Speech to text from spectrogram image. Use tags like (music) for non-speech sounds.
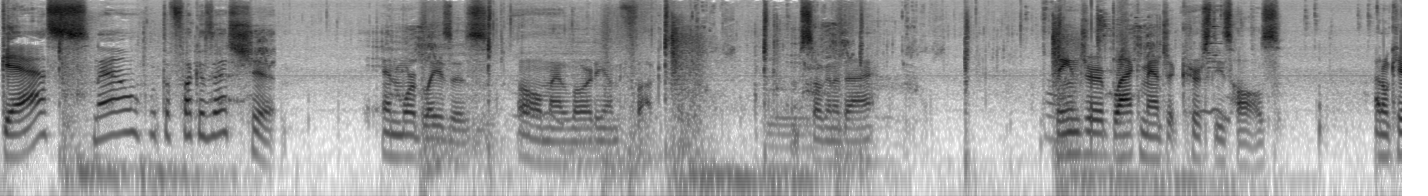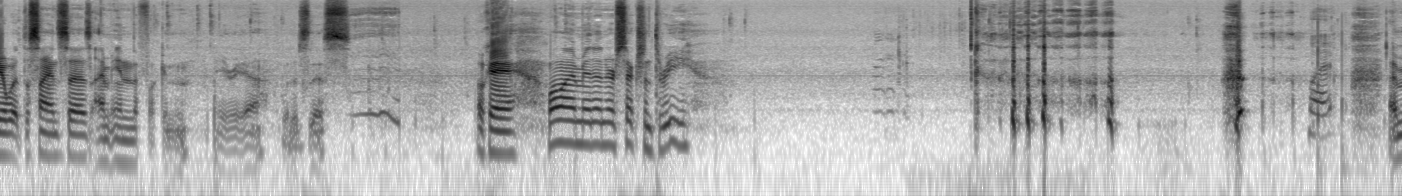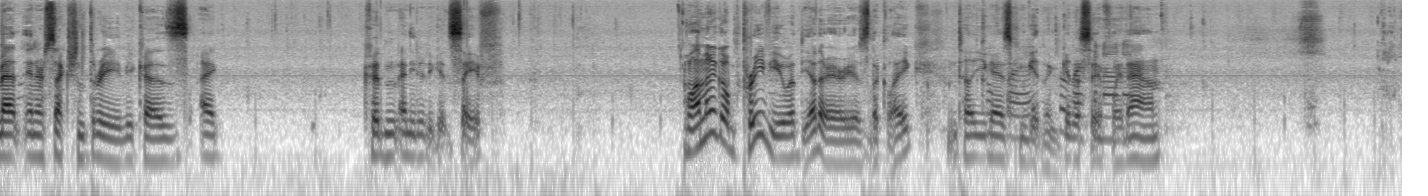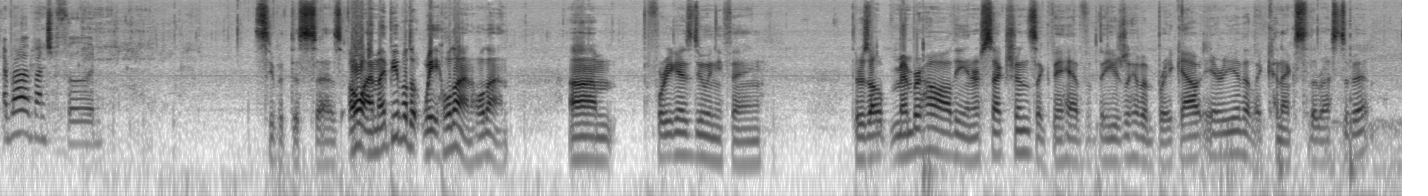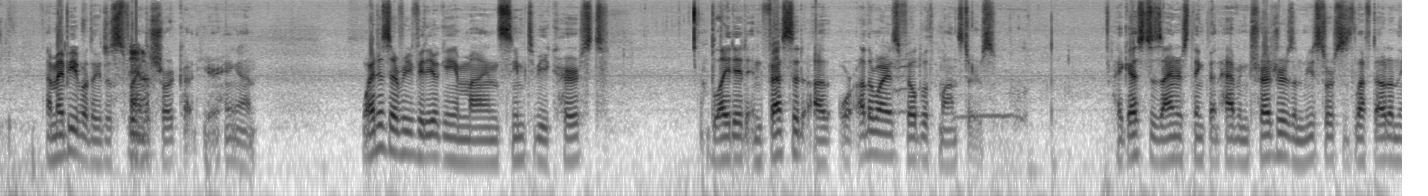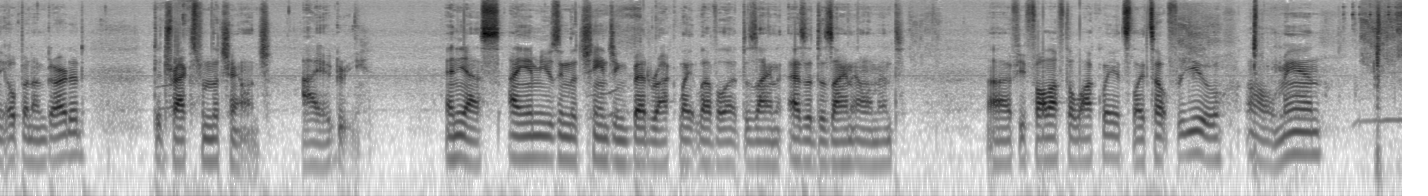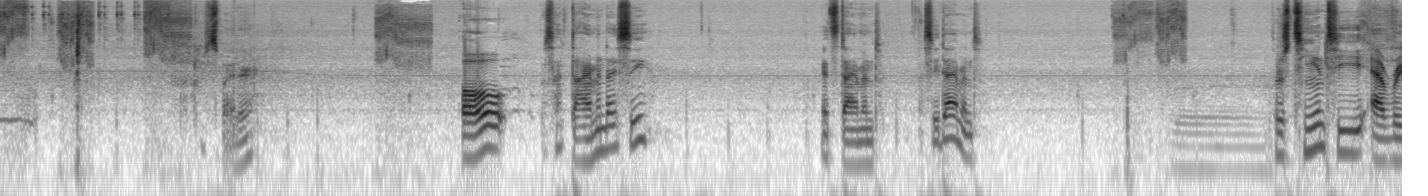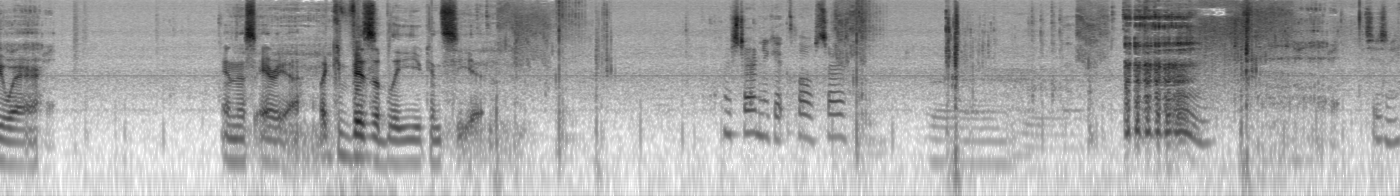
Ghast now? What the fuck is that shit? And more blazes. Oh my lordy, I'm fucked. I'm so gonna die. Danger, black magic, curse these halls. I don't care what the sign says, I'm in the fucking area. What is this? Okay, well I'm at intersection 3. What? I'm at intersection 3 because I couldn't, I needed to get safe. Well, I'm gonna go preview what the other areas look like until you Go guys can it. get We're get a safe way it. down. I brought a bunch of food. Let's see what this says. Oh, I might be able to wait. Hold on, hold on. Um, before you guys do anything, there's all. Remember how all the intersections like they have they usually have a breakout area that like connects to the rest of it. I might be able to just find Yeah. a shortcut here. Hang on. Why does every video game mine seem to be cursed, blighted, infested, uh, or otherwise filled with monsters? I guess designers think that having treasures and resources left out in the open unguarded detracts from the challenge. I agree. And yes, I am using the changing bedrock light level at design as a design element. Uh, if you fall off the walkway, it's lights out for you. Oh man. Fuck spider. Oh, is that diamond I see? It's diamond. I see diamond. There's TNT everywhere in this area. Like visibly you can see it. We're starting to get closer. (coughs) Excuse me.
